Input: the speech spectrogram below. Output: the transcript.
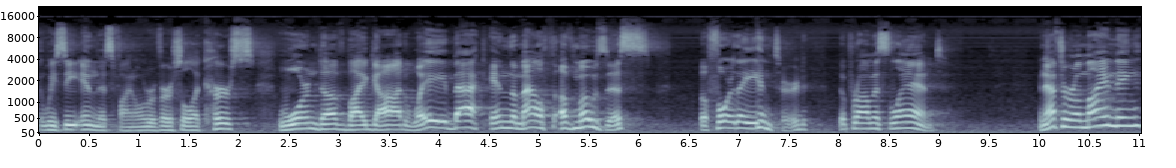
We see in this final reversal a curse warned of by God way back in the mouth of Moses before they entered the promised land. And after reminding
